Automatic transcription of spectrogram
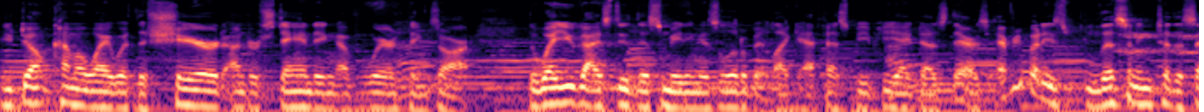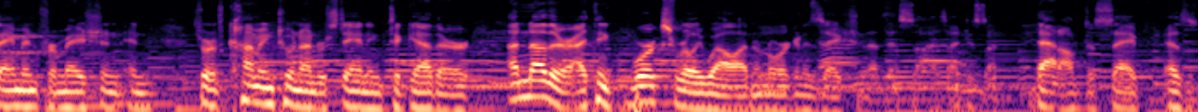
You don't come away with a shared understanding of where things are. The way you guys do this meeting is a little bit like FSBPA does theirs. Everybody's listening to the same information and sort of coming to an understanding together. Another, I think, works really well at an organization of this size. I just that I'll just say as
